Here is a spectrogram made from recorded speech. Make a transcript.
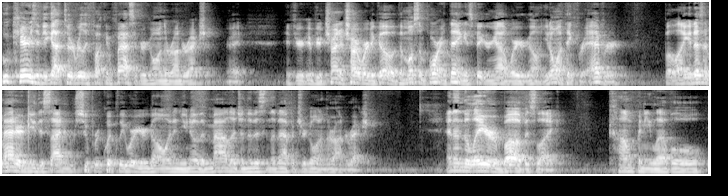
who cares if you got to it really fucking fast if you're going the wrong direction, right? If you're if you're trying to chart where to go, the most important thing is figuring out where you're going. You don't want to take forever but like, it doesn't matter if you decide super quickly where you're going and you know the mileage and the this and the that, but you're going in the wrong direction. And then the layer above is like company level,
